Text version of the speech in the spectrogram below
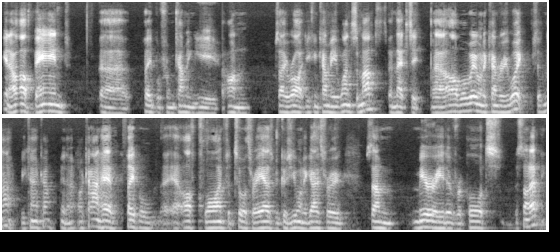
you know, I've banned uh, people from coming here on say, right, you can come here once a month and that's it. Uh, oh, well, we want to come every week. I said, no, you can't come. You know, I can't have people uh, offline for two or three hours because you want to go through some myriad of reports. It's not happening.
